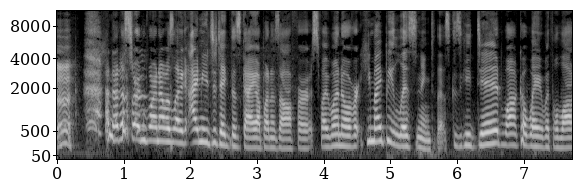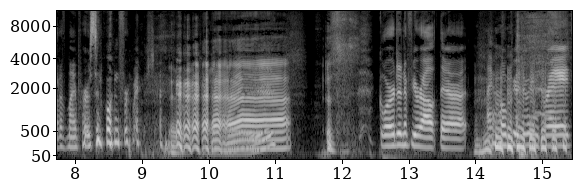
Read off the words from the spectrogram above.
And at a certain point, I was like, I need to take this guy up on his offer. So I went over. He might be listening to this because he did walk away with a lot of my personal information. Gordon, if you're out there, I hope you're doing great.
